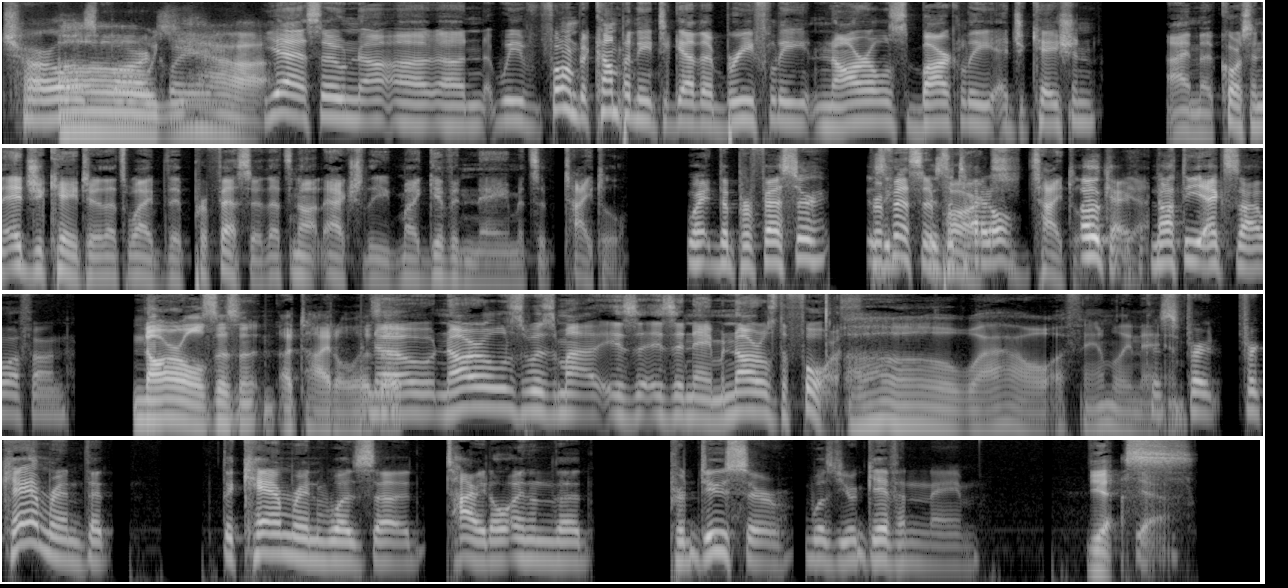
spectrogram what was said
Charles Oh, Barkley. yeah. Yeah, so uh, uh, we've formed a company together briefly, Gnarls Barkley Education. I'm, of course, an educator. That's why the professor. That's not actually my given name. It's a title. Wait, the professor? Is it- professor is the title? title. Okay, yeah. not the X xylophone. Gnarls isn't a title, is it? No, Gnarls was my is is a name. Gnarls the fourth. Oh wow, a family name. For for Cameron, that the Cameron was a title, and then the producer was your given name. Yes.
